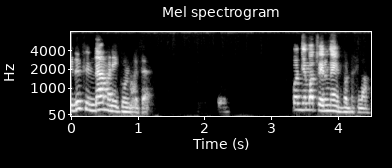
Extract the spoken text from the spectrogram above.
இது சிந்தாமணி கொழுக்கட்டை. கொஞ்சமா பெருங்காயம் போட்டுக்கலாம்.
